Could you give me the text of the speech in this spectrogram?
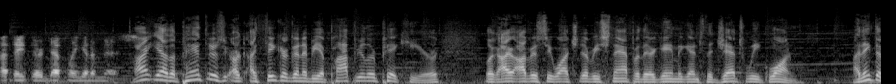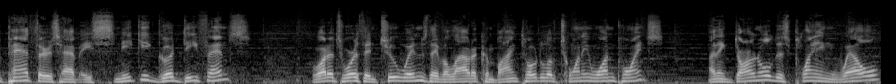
I think they're definitely going to miss. All right, yeah, the Panthers, are, I think, are going to be a popular pick here. Look, I obviously watched every snap of their game against the Jets week one. I think the Panthers have a sneaky good defense. For what it's worth, in two wins, they've allowed a combined total of 21 points. I think Darnold is playing well.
